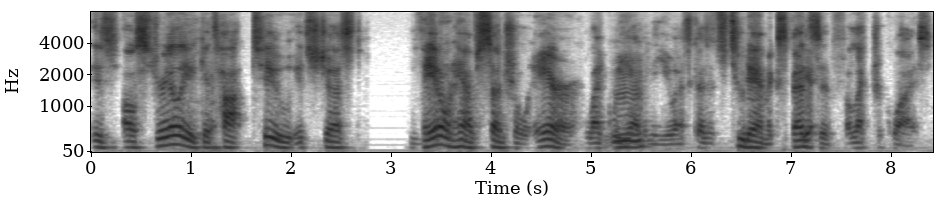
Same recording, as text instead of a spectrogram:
is Australia gets hot too. It's just they don't have central air like we Mhm. have in the U.S. because it's too damn expensive electric wise.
